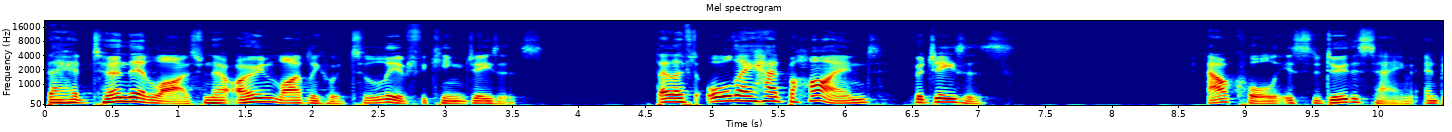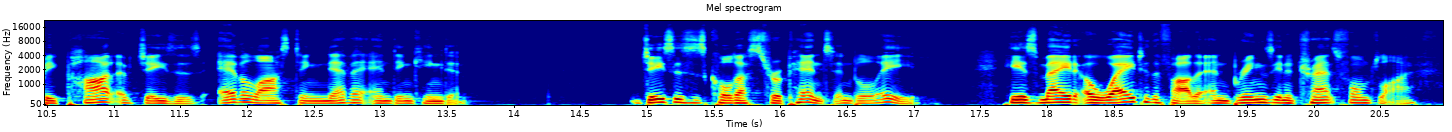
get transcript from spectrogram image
They had turned their lives from their own livelihood to live for King Jesus. They left all they had behind for Jesus. Our call is to do the same and be part of Jesus' everlasting, never ending kingdom. Jesus has called us to repent and believe. He has made a way to the Father and brings in a transformed life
